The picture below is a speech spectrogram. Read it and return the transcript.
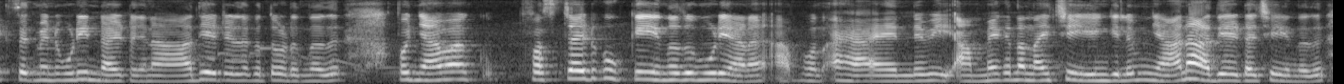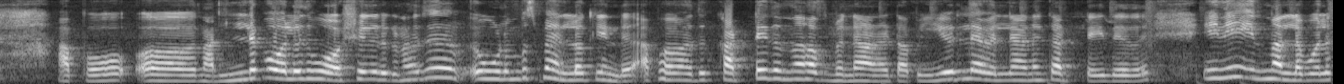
എക്സൈറ്റ്മെന്റും കൂടി ഉണ്ടായിട്ടോ. ഞാൻ ആദ്യമായിട്ട് ഇതൊക്കെ തൊടുന്നത്. അപ്പോൾ ഞാൻ ഫസ്റ്റായിട്ട് കുക്ക് ചെയ്യുന്നതും കൂടിയാണ്. അപ്പോൾ എന്റെ അമ്മയൊക്കെ നന്നായി ചെയ്യുമെങ്കിലും ഞാൻ ആദ്യമായിട്ടാണ് ചെയ്യുന്നത്. അപ്പോൾ നല്ല പോലെ ഇത് വാഷ് ചെയ്തെടുക്കണം. ഇത് ഉളുമ്പ് സ്മെല്ലൊക്കെ ഉണ്ട്. അപ്പോൾ അത് കട്ട് ചെയ്തെന്ന ഹസ്ബൻഡാണ് കേട്ടോ. അപ്പോൾ ഈ ഒരു ലെവലിലാണ് കട്ട് ചെയ്തത്. ഇനി ഇത് നല്ലപോലെ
